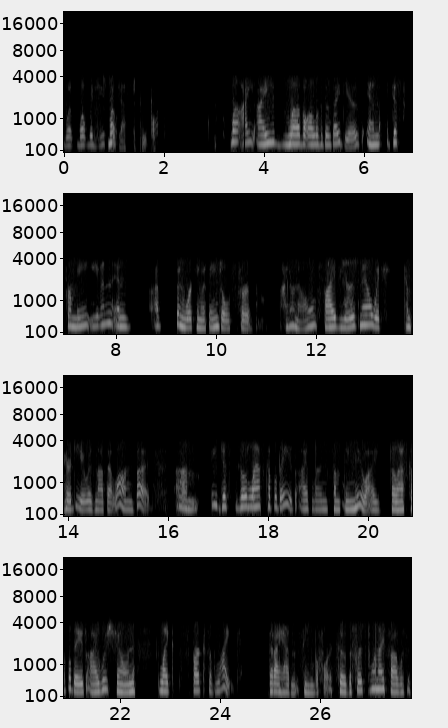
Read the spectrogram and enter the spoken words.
What what would you suggest well, to people? Well, I I love all of those ideas, and just for me, even and I've been working with angels for I don't know five years now, which compared to you is not that long, but um, just the last couple days I've learned something new. I the last couple days I was shown like sparks of light that I hadn't seen before. So the first one I saw was this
